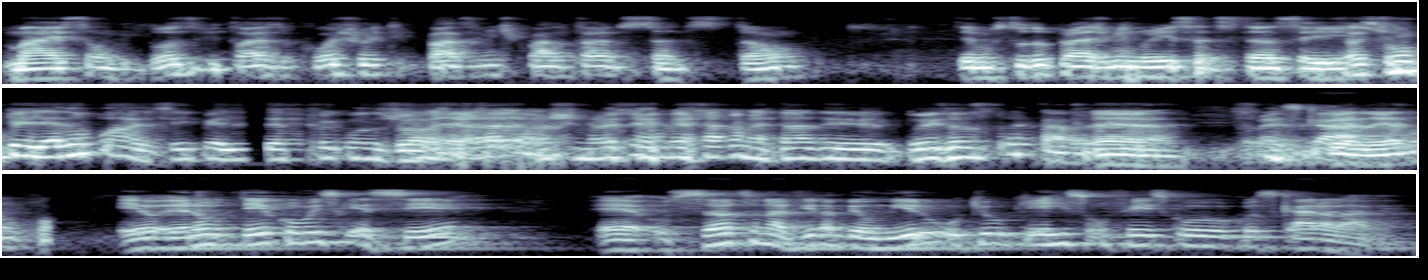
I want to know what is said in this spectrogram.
Mas são 12 vitórias do Coxa, 8 empates e 24 vitórias do Santos. Então temos tudo para diminuir essa distância aí. Então, se for um Pelé, não vale. Se Pelé foi quando joga. É, que nós temos que começar a comentar de dois anos pra cá. né? É, Mas, cara, Pelé não eu, eu não tenho como esquecer é, o Santos na Vila Belmiro, o que o Keirson fez com, com os caras lá, velho.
